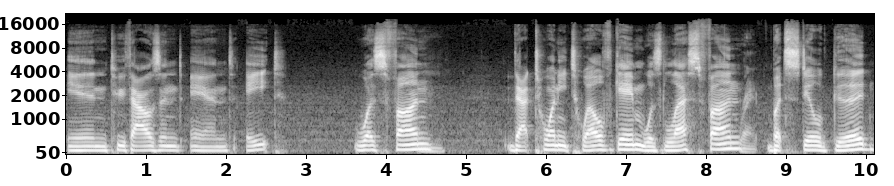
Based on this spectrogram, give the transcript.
in 2008 was fun. Mm. That 2012 game was less fun, Right. but still good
